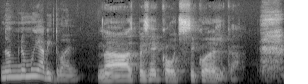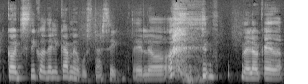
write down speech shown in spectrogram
no, no muy habitual. Una especie de coach psicodélica. Coach psicodélica me gusta, sí, te lo... me lo quedo.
